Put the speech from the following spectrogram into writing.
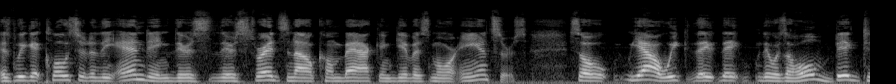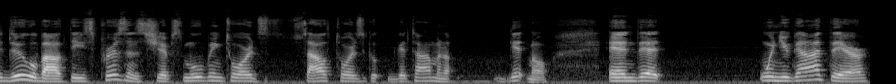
As we get closer to the ending, there's there's threads now come back and give us more answers. So yeah, we they, they there was a whole big to do about these prison ships moving towards south towards Gu- Gitmo, and that when you got there,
